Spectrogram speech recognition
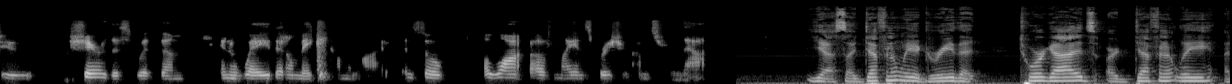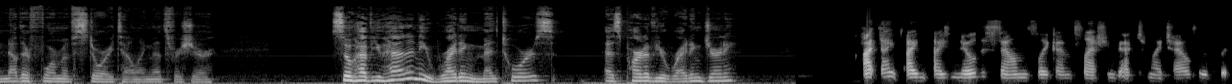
to share this with them in a way that'll make it come alive? And so a lot of my inspiration comes from that. Yes, I definitely agree that tour guides are definitely another form of storytelling, that's for sure. So, have you had any writing mentors as part of your writing journey? I, I, I know this sounds like I'm flashing back to my childhood, but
